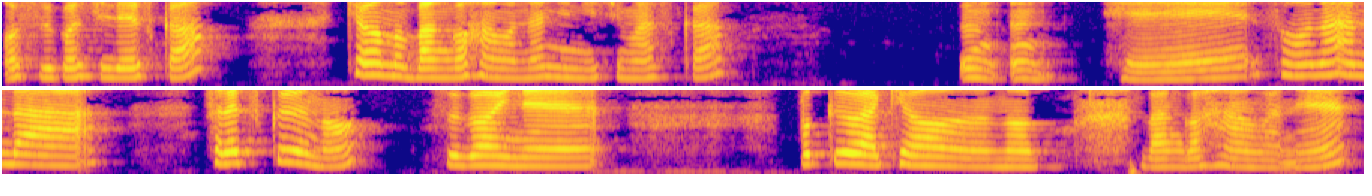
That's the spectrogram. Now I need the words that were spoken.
お過ごしですか？今日の晩ご飯は何にしますか？うんうん。へえ、そうなんだ。それ作るの？すごいね。僕は今日の晩ご飯はね、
